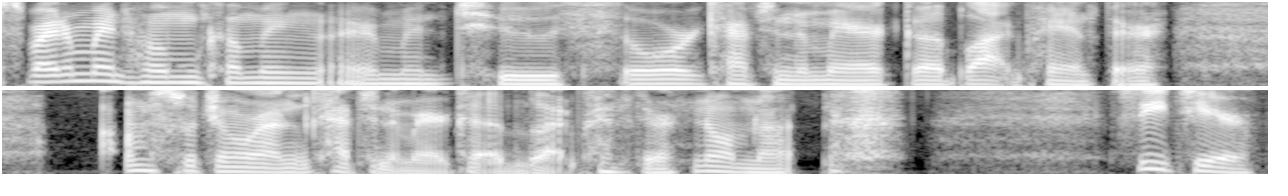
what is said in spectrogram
Spider Man Homecoming, Iron Man 2, Thor, Captain America, Black Panther. I'm switching around Captain America and Black Panther. No, I'm not. C tier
